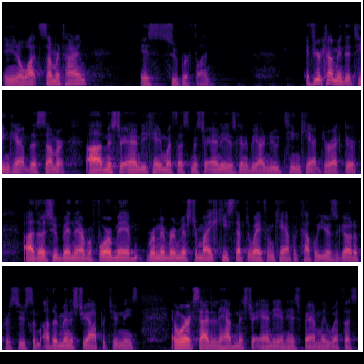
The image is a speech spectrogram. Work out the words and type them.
And you know what? Summertime is super fun. If you're coming to teen camp this summer, uh, Mr. Andy came with us. Mr. Andy is going to be our new teen camp director. Uh, those who've been there before may have remembered Mr. Mike. He stepped away from camp a couple years ago to pursue some other ministry opportunities, and we're excited to have Mr. Andy and his family with us.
